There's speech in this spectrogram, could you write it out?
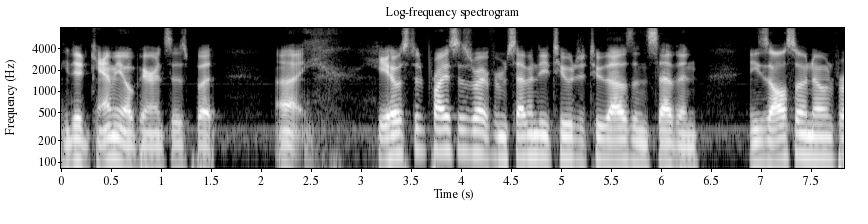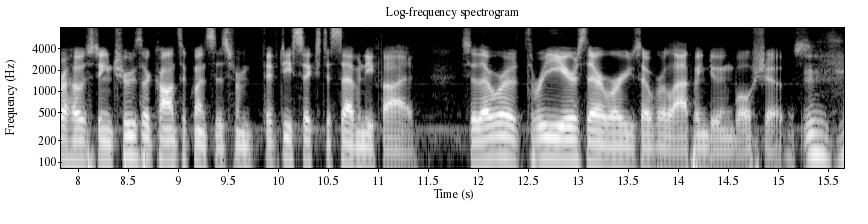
he did cameo appearances, but uh, he hosted Prices Right from '72 to 2007. He's also known for hosting Truth or Consequences from '56 to '75. So there were three years there where he's overlapping doing both shows.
